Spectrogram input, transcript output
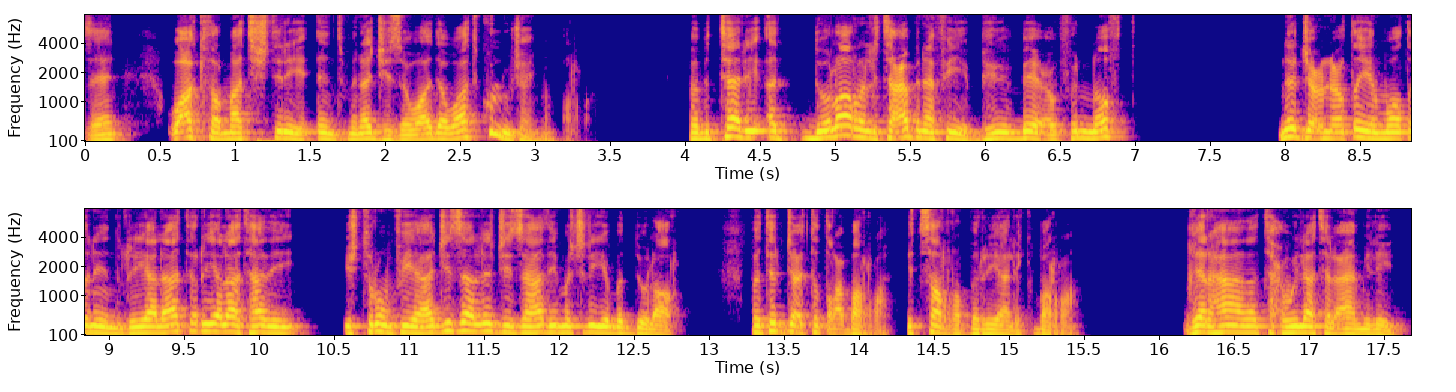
زين؟ وأكثر ما تشتريه أنت من أجهزة وأدوات كله جاي من برا. فبالتالي الدولار اللي تعبنا فيه في بيعه في النفط نرجع نعطيه المواطنين الريالات الريالات هذه يشترون فيها أجهزة الأجهزة هذه مشريه بالدولار. فترجع تطلع برا يتسرب ريالك برا. غير هذا تحويلات العاملين.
